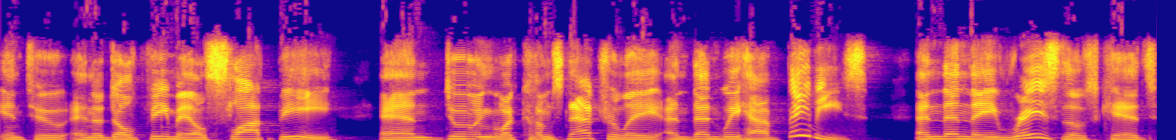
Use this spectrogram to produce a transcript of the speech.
into an adult female slot B and doing what comes naturally, and then we have babies, and then they raise those kids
